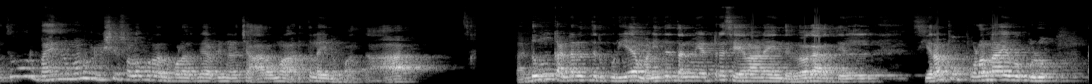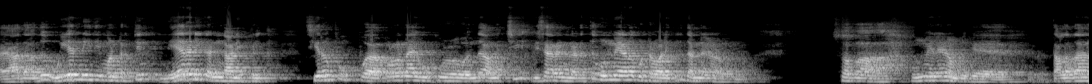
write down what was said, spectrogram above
இது ஒரு பயங்கரமான ஒரு விஷயம் சொல்ல போகிறாரு போல இருக்குது அப்படின்னு நினச்சி ஆர்வமாக அடுத்த லைனை பார்த்தா கடும் கண்டனத்திற்குரிய மனித தன்மையற்ற செயலான இந்த விவகாரத்தில் சிறப்பு புலனாய்வு குழு அதாவது உயர்நீதிமன்றத்தின் நேரடி கண்காணிப்பில் சிறப்பு புலனாய்வு குழு வந்து அமைச்சு விசாரணை நடத்தி உண்மையான குற்றவாளிக்கு தண்டனை வழங்கும். ஸோ அப்போ உண்மையிலே நம்மளுக்கு தலை தான்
